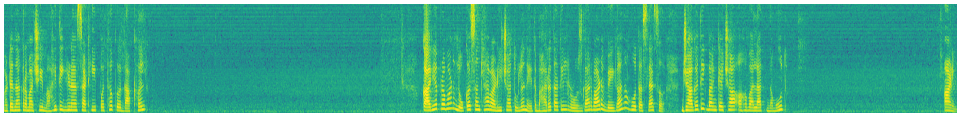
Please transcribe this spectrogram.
घटनाक्रमाची माहिती घेण्यासाठी पथक दाखल. कार्यप्रमाण लोकसंख्या वाढीच्या तुलनेत भारतातील रोजगार वाढ वेगानं होत असल्याचं जागतिक बँकेच्या अहवालात नमूद. आणि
